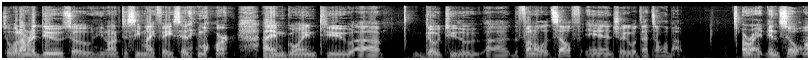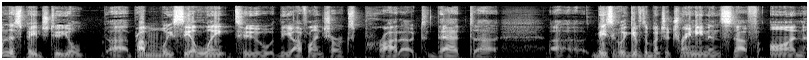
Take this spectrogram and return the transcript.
So what I'm going to do, so you don't have to see my face anymore, I am going to uh, go to the, uh, the funnel itself and show you what that's all about. All right, and so on this page too, you'll uh, probably see a link to the Offline Sharks product that uh, uh, basically gives a bunch of training and stuff on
